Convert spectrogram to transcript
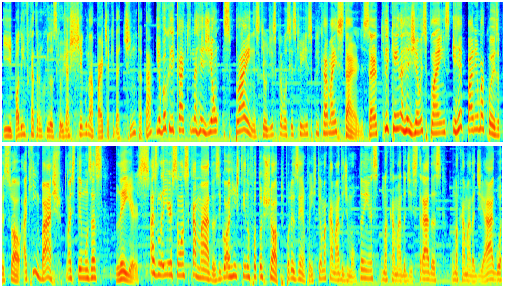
e podem ficar tranquilos que eu já chego na parte aqui da tinta, tá? E eu vou clicar aqui na região Splines, que eu disse para vocês que eu ia explicar mais tarde, certo? Cliquei na região Splines e reparem uma coisa, pessoal. Aqui embaixo nós temos as layers. As layers são as camadas, igual a gente tem no Photoshop. Por exemplo, a gente tem uma camada de montanhas, uma camada de estradas, uma camada de água.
